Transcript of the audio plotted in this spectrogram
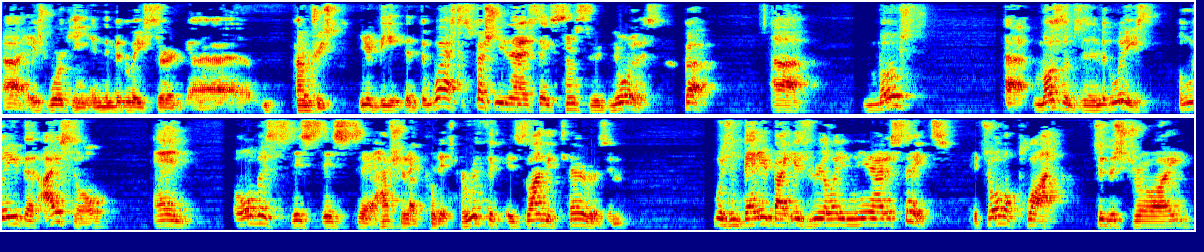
uh, is working in the Middle Eastern, uh, countries. You know, the, the, West, especially the United States, tends to ignore this. But, uh, most, uh, Muslims in the Middle East believe that ISIL and all this, this, this, uh, how should I put it, horrific Islamic terrorism was invented by Israel and the United States. It's all a plot to destroy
